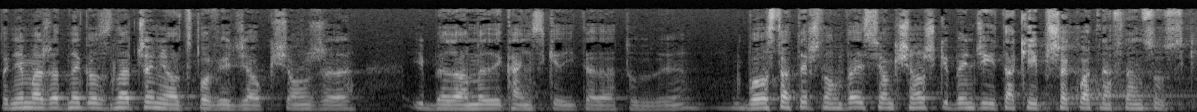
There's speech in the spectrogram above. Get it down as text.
To nie ma żadnego znaczenia, odpowiedział książę iberoamerykańskiej literatury, bo ostateczną wersją książki będzie i takiej przekład na francuski.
